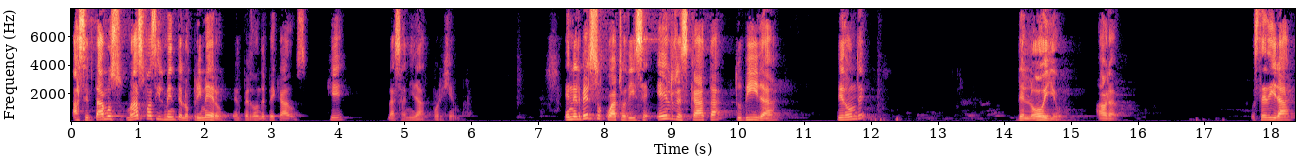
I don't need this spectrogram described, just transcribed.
aceptamos más fácilmente lo primero, el perdón de pecados, que la sanidad, por ejemplo. En el verso 4 dice, Él rescata tu vida. ¿De dónde? Del hoyo. Ahora, Usted dirá,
